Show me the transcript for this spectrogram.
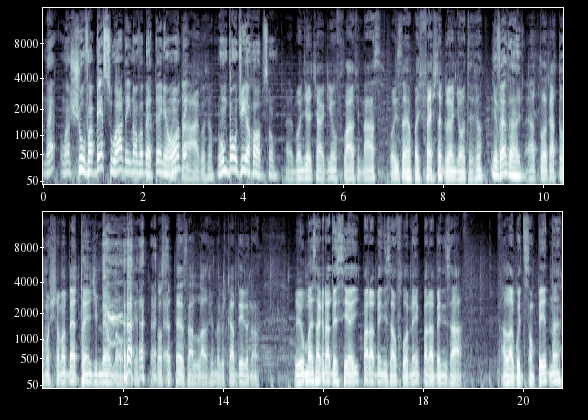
né? Uma chuva abençoada em Nova Betânia muita ontem. água, viu? Um bom dia, Robson. É, bom dia, Tiaguinho, Flávio, Inácio. Pois é, rapaz, festa grande ontem, viu? É verdade. É à toa que a turma chama Betanha de mel, não. Esse negócio é pesado lá, viu? Não é brincadeira, não. Viu? Mas agradecer aí, parabenizar o Flamengo, parabenizar a Lagoa de São Pedro, né?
